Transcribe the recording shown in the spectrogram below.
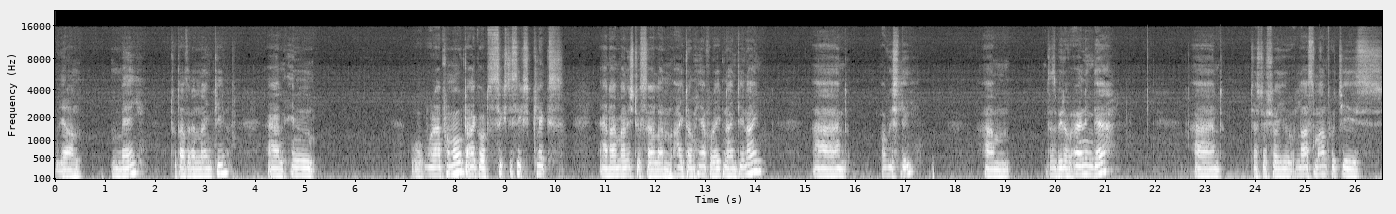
we are on May 2019 and in where I promote I got 66 clicks. And I managed to sell an item here for 8.99 and obviously um, there's a bit of earning there. And just to show you last month which is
